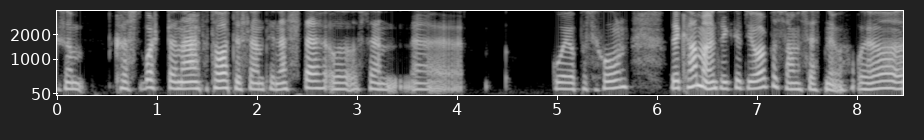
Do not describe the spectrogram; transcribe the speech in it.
liksom kasta bort den här potatisen till nästa och sen eh, gå i opposition. Det kan man inte riktigt göra på samma sätt nu. Och jag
